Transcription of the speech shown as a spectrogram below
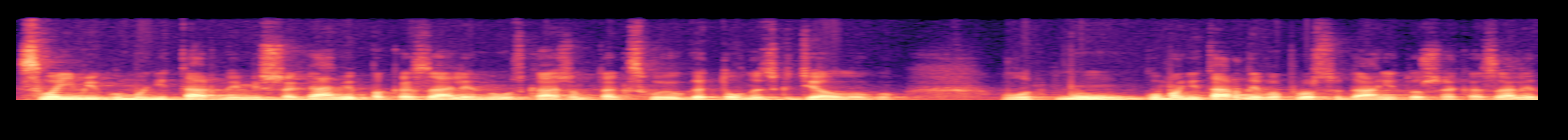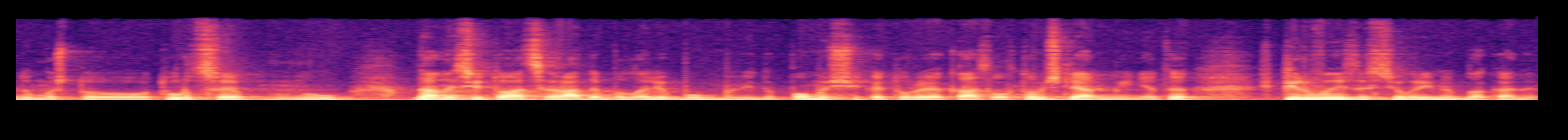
своими гуманитарными шагами показали, ну, скажем так, свою готовность к диалогу. Вот, ну, гуманитарные вопросы, да, они тоже оказали. Думаю, что Турция ну, в данной ситуации рада была любому виду помощи, которую оказывала, в том числе Армения. Это впервые за все время блокады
